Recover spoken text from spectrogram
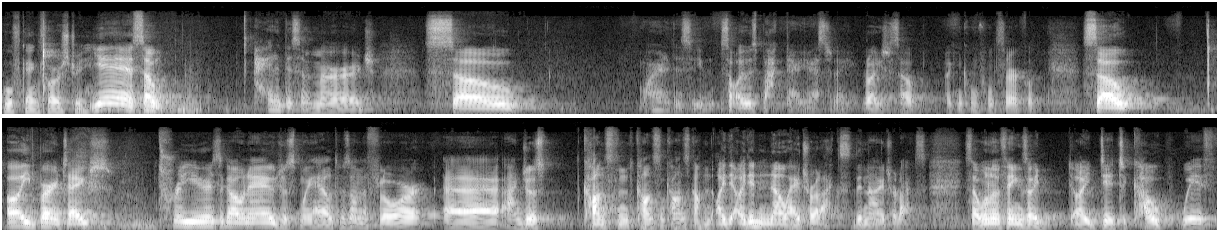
Wolfgang Forestry? Yeah, so how did this emerge? So, where did this even? So, I was back there yesterday, right? So, I can come full circle. So, I burnt out three years ago now, just my health was on the floor uh, and just constant, constant, constant. constant. I, I didn't know how to relax, didn't know how to relax. So, one of the things I, I did to cope with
